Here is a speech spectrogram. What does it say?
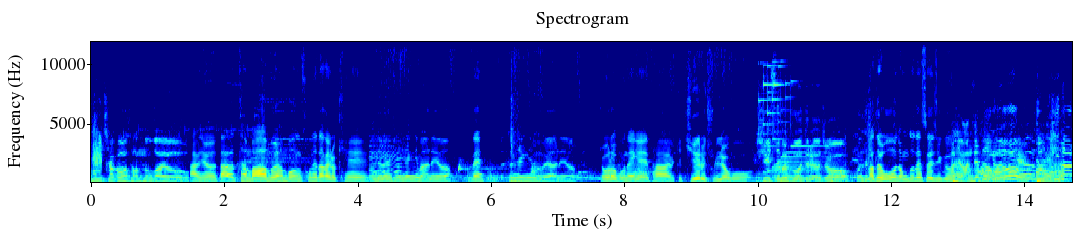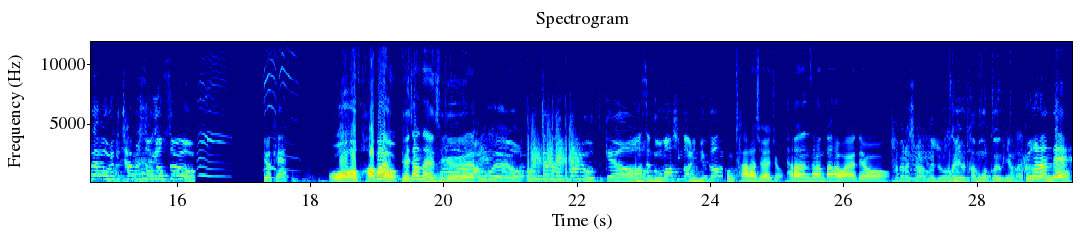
손이 차가워서 안 녹아요. 아니요 따뜻한 마음을 한번 손에다가 이렇게 근데 왜 선생님 안 해요? 네? 선생님은 왜 안 해요? 여러분에게 다 이렇게 기회를 주려고 실습을 보여드려야죠. 다들 어느 정도 됐어요 지금? 아직 안 됐다고요? 좀 기다려요. 왜 이렇게 참을성이 없어요? 이렇게? 오 봐봐요 되잖아요 지금 안 보여요. 혼자만 이뻐하면 어떡해요? 아, 쌤 너무 하신 거 아닙니까? 그럼 잘하셔야죠 잘하는 사람 따라와야 돼요 차별하시면 안 되죠. 그냥 이거 다 먹을 거예요 그냥. 그건 안 돼.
